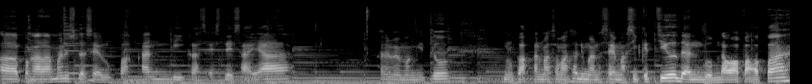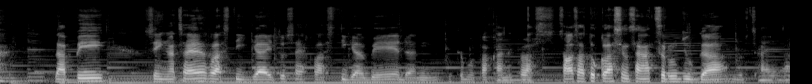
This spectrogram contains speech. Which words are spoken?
uh, pengalaman yang sudah saya lupakan di kelas SD saya. Karena memang itu merupakan masa-masa di mana saya masih kecil dan belum tahu apa-apa. Tapi seingat saya kelas 3 itu saya kelas 3B dan itu merupakan kelas salah satu kelas yang sangat seru juga menurut saya.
